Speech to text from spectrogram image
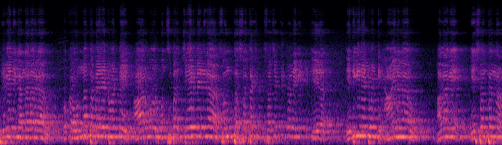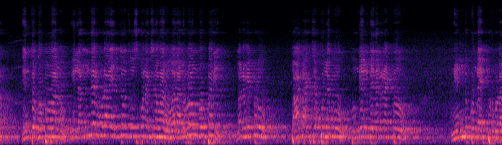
త్రివేణి గంగాధర్ గారు. ఒక ఉన్నతమైనటువంటి ఆర్మూర్ మున్సిపల్ చైర్మన్గా సొంత స్వత స్వశక్తితో ఎదిగినటువంటి ఆయన గారు. అలాగే యశ్వంతన్న ఎంతో గొప్పవాళ్ళు. వీళ్ళందరూ కూడా ఎంతో చూసుకొని వచ్చిన వాళ్ళు. వాళ్ళ అనుభవం గొప్పది. మనం ఇప్పుడు తాటాకు చెప్పులకు కుందేలు బెదిరినట్టు నిండుకుండా ఎప్పుడు కూడా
